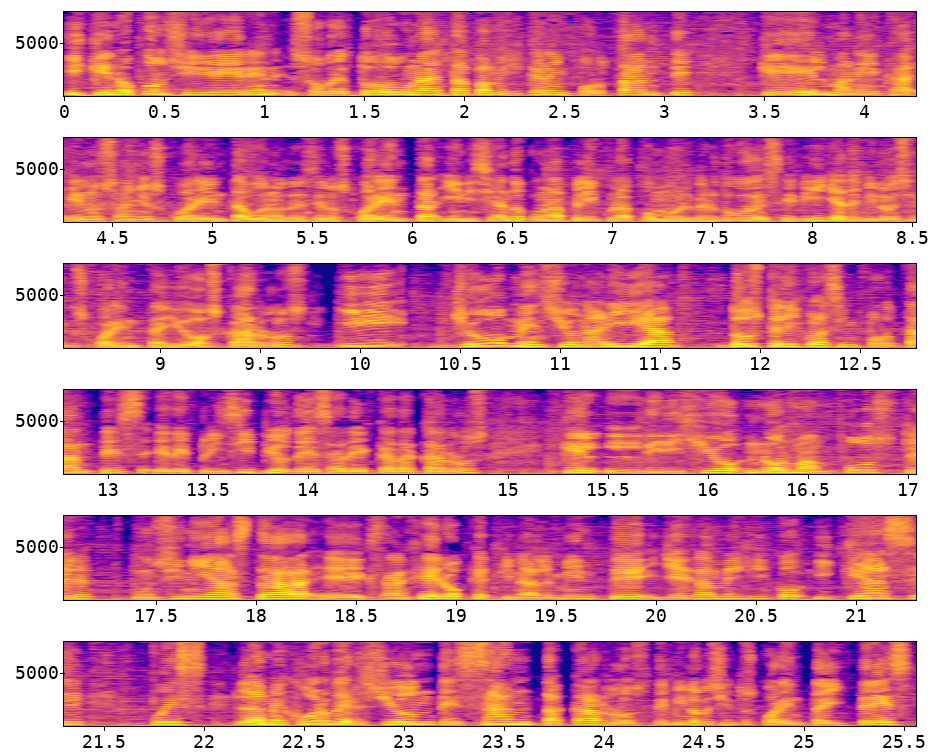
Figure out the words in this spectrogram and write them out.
y que no consideren sobre todo una etapa mexicana importante que él maneja en los años 40, bueno, desde los 40, iniciando con una película como El Verdugo de Sevilla de 1942, Carlos. Y yo mencionaría dos películas importantes eh, de principios de esa década, Carlos, que dirigió Norman Foster, un cineasta eh, extranjero que finalmente llega a México y que hace pues la mejor versión de Santa Carlos de 1943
